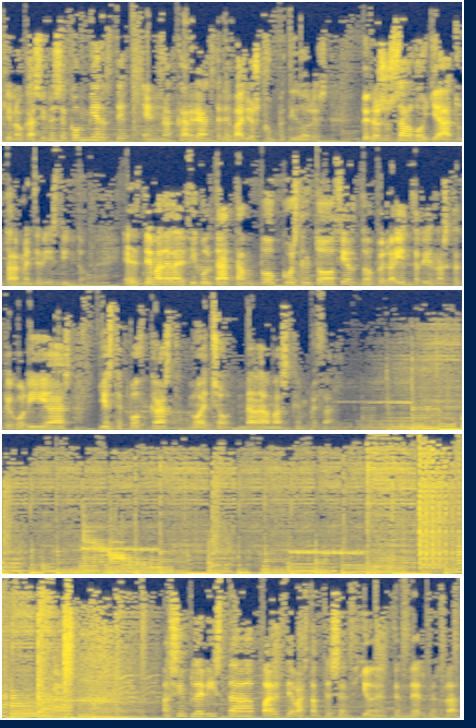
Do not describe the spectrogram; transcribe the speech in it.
que en ocasiones se convierte en una carrera entre varios competidores. Pero eso es algo ya totalmente distinto. El tema de la dificultad tampoco es del todo cierto, pero ahí entrarían las categorías y este podcast no ha hecho nada más que empezar. A simple vista parece bastante sencillo de entender, ¿verdad?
